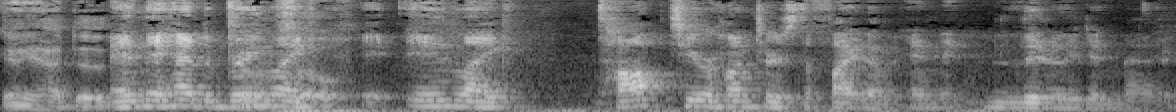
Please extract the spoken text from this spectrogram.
And he had to And they had to bring like in like top tier hunters to fight him, and it literally didn't matter.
